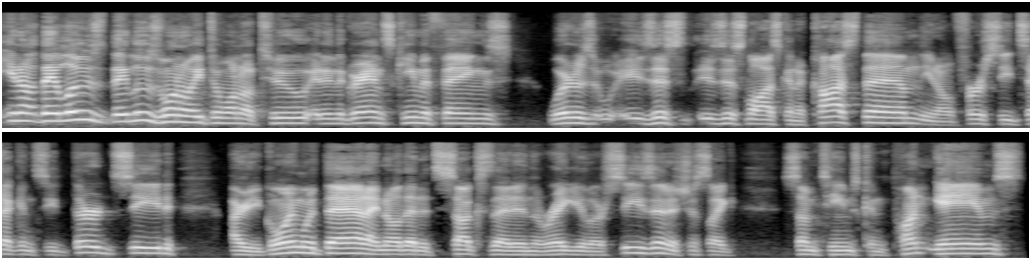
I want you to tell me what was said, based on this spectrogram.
You know, they lose they lose 108 to 102 and in the grand scheme of things, where does is this is this loss going to cost them, you know, first seed, second seed, third seed? Are you going with that? I know that it sucks that in the regular season it's just like some teams can punt games.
